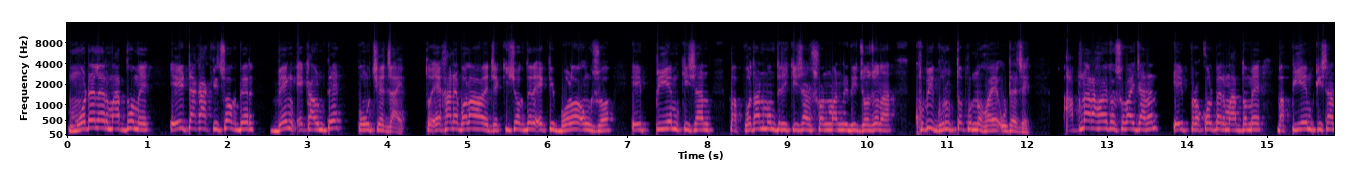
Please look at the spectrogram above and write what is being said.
মডেলের মাধ্যমে এই টাকা কৃষকদের ব্যাংক অ্যাকাউন্টে পৌঁছে যায়। তো এখানে বলা হয়েছে কৃষকদের একটি বড় অংশ এই পিএম কিষাণ বা প্রধানমন্ত্রী কিষাণ সম্মান নিধি যোজনা খুবই গুরুত্বপূর্ণ হয়ে উঠেছে। আপনারা হয়তো সবাই জানেন, এই প্রকল্পের মাধ্যমে বা পিএম কিষাণ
